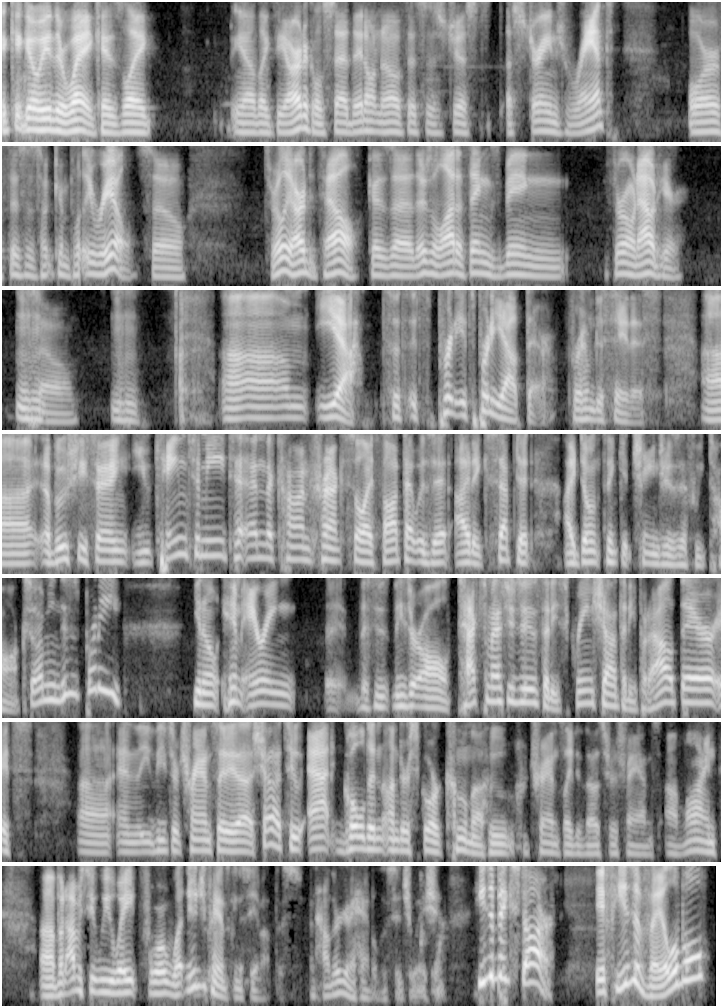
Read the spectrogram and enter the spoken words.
it could go either way because like you know, like the article said, they don't know if this is just a strange rant or if this is completely real. So it's really hard to tell because uh, there's a lot of things being thrown out here. Mm-hmm. So, mm-hmm. Um, yeah, so it's it's pretty it's pretty out there for him to say this. Uh, Ibushi saying, "You came to me to end the contract, so I thought that was it. I'd accept it. I don't think it changes if we talk." So, I mean, this is pretty, you know, him airing. Uh, this is these are all text messages that he screenshot that he put out there. It's uh, and the, these are translated. Uh, shout out to at golden underscore Kuma who who translated those for fans online. Uh, but obviously, we wait for what New Japan's going to say about this and how they're going to handle the situation. He's a big star. If he's available,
